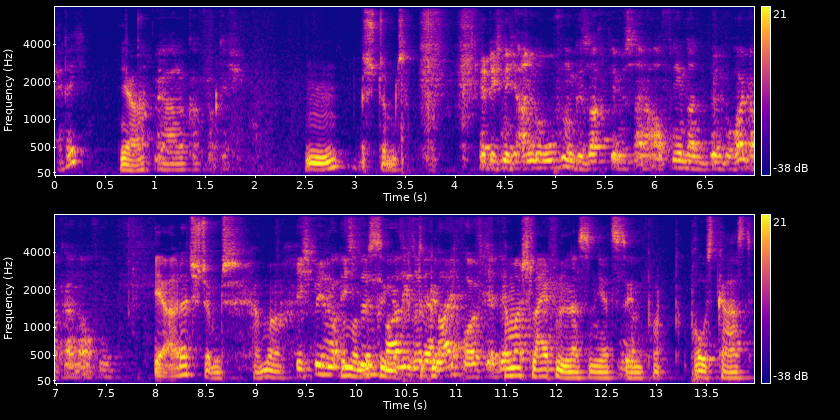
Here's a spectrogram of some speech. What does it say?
Ehrlich? Ja, Ja, locker flockig. mhm, bestimmt. Hätte ich nicht angerufen und gesagt, wir müssen eine aufnehmen, dann würden wir heute noch keine aufnehmen. Ja, das stimmt. Haben wir, Ich bin, haben ich bin quasi so der Leitwolf, der haben wir schleifen lassen jetzt, den Pod Prostcast.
